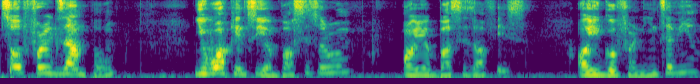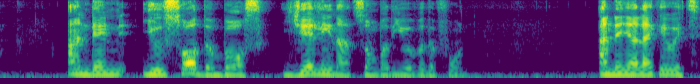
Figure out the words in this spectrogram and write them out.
So, for example, you walk into your boss's room or your boss's office, or you go for an interview, and then you saw the boss yelling at somebody over the phone. And then you're like, hey, wait.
